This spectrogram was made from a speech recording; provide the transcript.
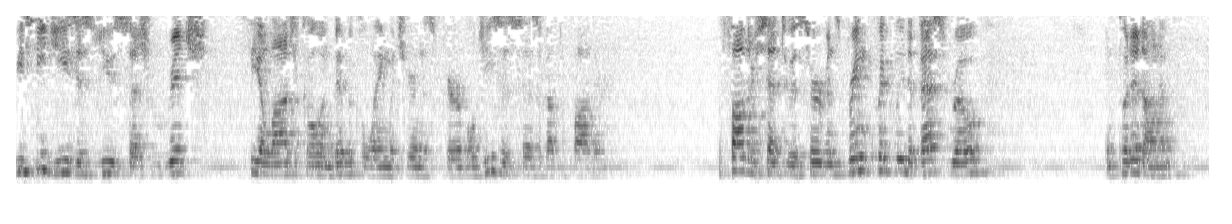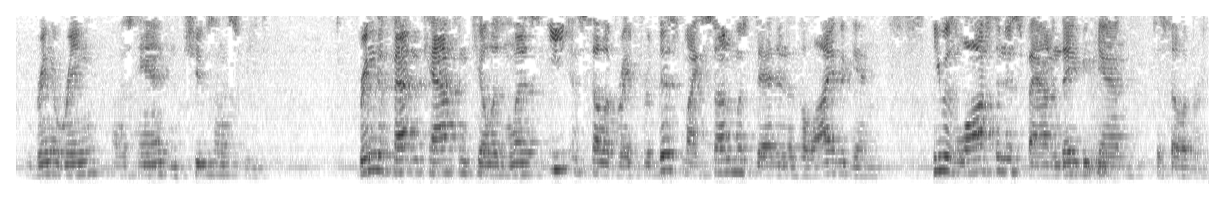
We see Jesus use such rich theological and biblical language here in this parable. Jesus says about the Father, The Father said to his servants, Bring quickly the best robe and put it on him bring a ring on his hand and shoes on his feet. Bring the fattened calf and kill it, and let us eat and celebrate. For this my son was dead and is alive again. He was lost and is found, and they began to celebrate.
